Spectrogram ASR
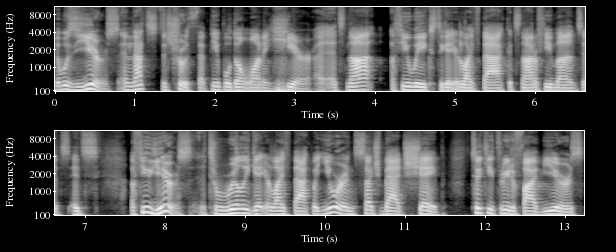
it was years. And that's the truth that people don't want to hear. It's not a few weeks to get your life back. It's not a few months. It's, it's, a few years to really get your life back, but you were in such bad shape. Took you three to five years,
